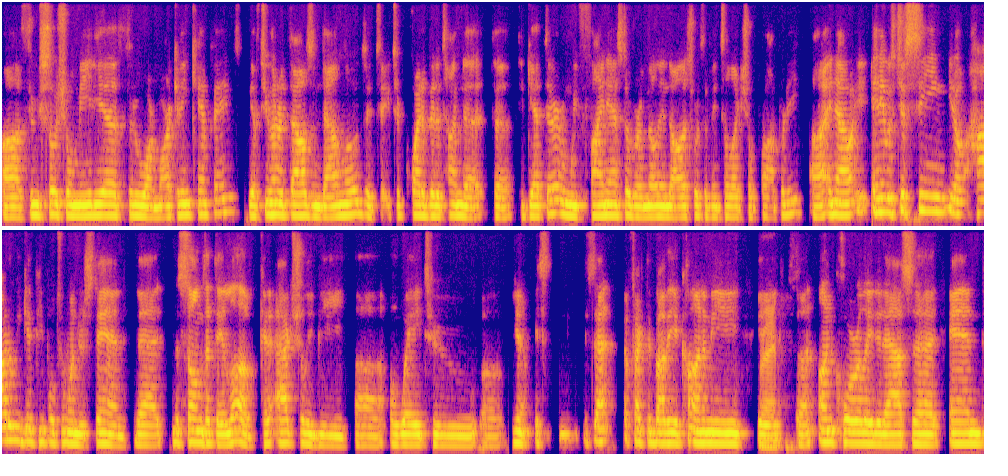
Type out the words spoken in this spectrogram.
uh, through social media, through our marketing campaigns. We have 200,000 downloads. It, it, took quite a bit of time to, to, to, get there. And we financed over a million dollars worth of intellectual property. Uh, and now, and it was just seeing, you know, how do we get people to understand that the songs that they love could actually be uh, a way to, uh, you know, it's it's that affected by the economy. Right. It's an uncorrelated asset, and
